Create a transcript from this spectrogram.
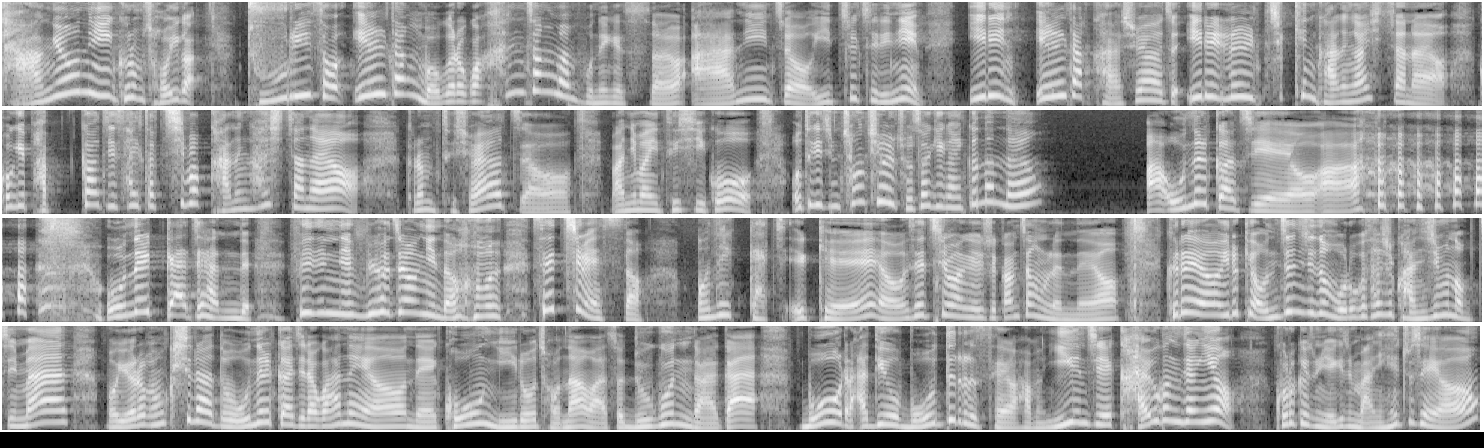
당연히 그럼 저희가 둘이서 1닭 먹으라고 한 장만 보내겠어요? 아니죠. 2772님 1인 1닭 가셔야죠. 1인 1치킨 가능하시잖아요. 거기 밥까지 살짝 치밥 가능하시잖아요. 그럼 드셔야죠. 많이 많이 드시고 어떻게 지금 청취율 조사 기간이 끝났나요? 아, 오늘까지예요. 아. 오늘까지 하는데 피디님 표정이 너무 새침했어. 오늘까지 이렇게 어, 새침하게 해주셔서 깜짝 놀랐네요. 그래요. 이렇게 언젠지도 모르고 사실 관심은 없지만 뭐 여러분 혹시라도 오늘까지라고 하네요. 네, 02로 전화 와서 누군가가 뭐 라디오 뭐 들으세요 하면 이은지의 가요광장이요. 그렇게 좀 얘기 좀 많이 해주세요.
